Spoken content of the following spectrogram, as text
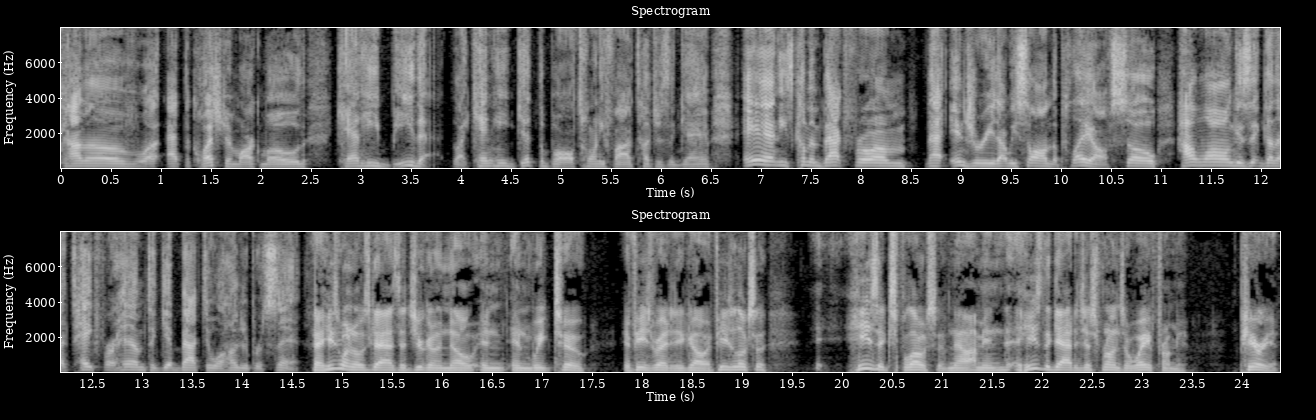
kind of uh, at the question mark mode. Can he be that? Like, can he get the ball 25 touches a game? And he's coming back from that injury that we saw in the playoffs. So, how long is it going to take for him to get back to 100%? Hey, he's one of those guys that you're going to know in in week two if he's ready to go. If he looks, he's explosive. Now, I mean, he's the guy that just runs away from you. Period.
